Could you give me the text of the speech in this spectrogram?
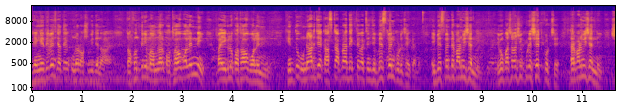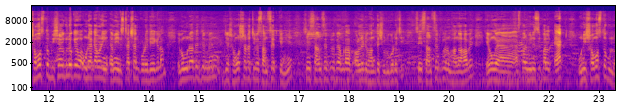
ভেঙে দেবেন যাতে উনার অসুবিধে না হয়। তখন তিনি মামলার কথাও বলেননি বা এগুলো কথাও বলেননি। কিন্তু উনার যে কাজটা আপনারা দেখতে পাচ্ছেন যে বেসমেন্ট করেছে এখানে এই বেসমেন্টের পারমিশন নেই এবং পাশাপাশি উপরে সেট করছে তার পারমিশন নেই। সমস্ত বিষয়গুলোকে ওনাকে আমার আমি ইনস্ট্রাকশন করে দিয়ে গেলাম এবং ওনাদের যে মেন যে সমস্যাটা ছিল সানসেটকে নিয়ে সেই সানসেটগুলোকে আমরা অলরেডি ভাঙতে শুরু করেছি। সেই সানসেটগুলো ভাঙা হবে এবং অ্যাজ পার মিউনিসিপ্যাল অ্যাক্ট উনি সমস্তগুলো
